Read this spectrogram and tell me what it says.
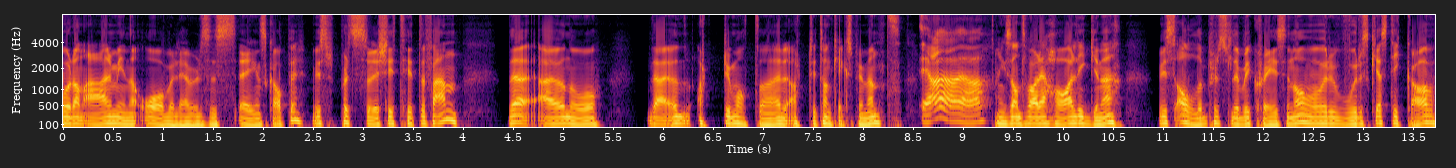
hvordan er mine overlevelsesegenskaper hvis plutselig shit hit the fan? Det er jo noe Det er jo en artig måte, eller artig tankeeksperiment. Ja, ja, ja. Ikke sant? Hva er det jeg har liggende? Hvis alle plutselig blir crazy nå, hvor, hvor skal jeg stikke av?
